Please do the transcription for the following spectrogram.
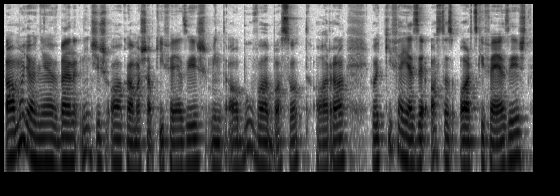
A magyar nyelvben nincs is alkalmasabb kifejezés, mint a búval baszott arra, hogy kifejezze azt az arckifejezést,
